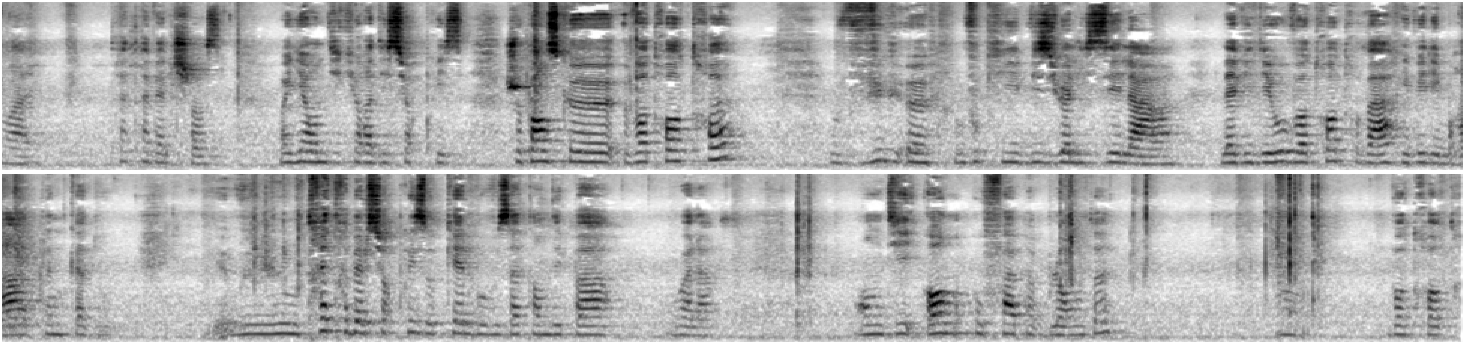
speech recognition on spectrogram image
Ouais, très très belle chose. Vous voyez, on dit qu'il y aura des surprises. Je pense que votre autre, vu, euh, vous qui visualisez la, la vidéo, votre autre va arriver les bras pleins de cadeaux. Une très très belle surprise auquel vous ne vous attendez pas. Voilà. On dit homme ou femme blonde. Votre autre.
